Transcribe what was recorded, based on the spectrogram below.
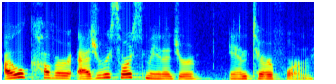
I will cover Azure Resource Manager and Terraform.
